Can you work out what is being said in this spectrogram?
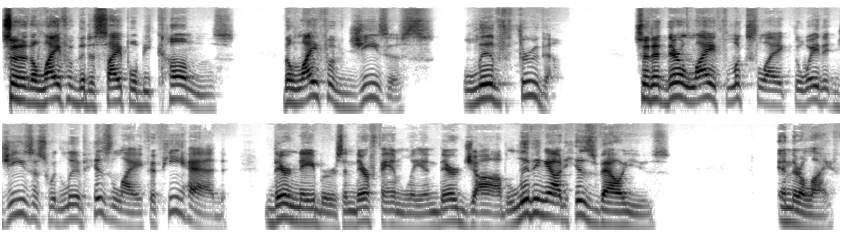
so that the life of the disciple becomes the life of Jesus lived through them, so that their life looks like the way that Jesus would live his life if he had their neighbors and their family and their job, living out his values in their life.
